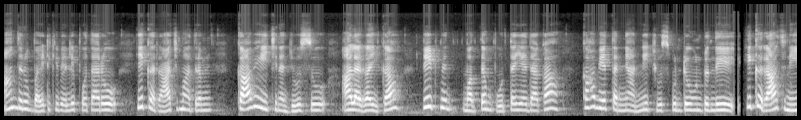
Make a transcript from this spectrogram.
అందరూ బయటికి వెళ్ళిపోతారు. ఇక రాజ్ మాత్రం కావ్య ఇచ్చిన జ్యూసు అలాగా ఇక ట్రీట్మెంట్ మొత్తం పూర్తయ్యేదాకా కావ్య తన్ని అన్నీ చూసుకుంటూ ఉంటుంది. ఇక రాజ్ని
